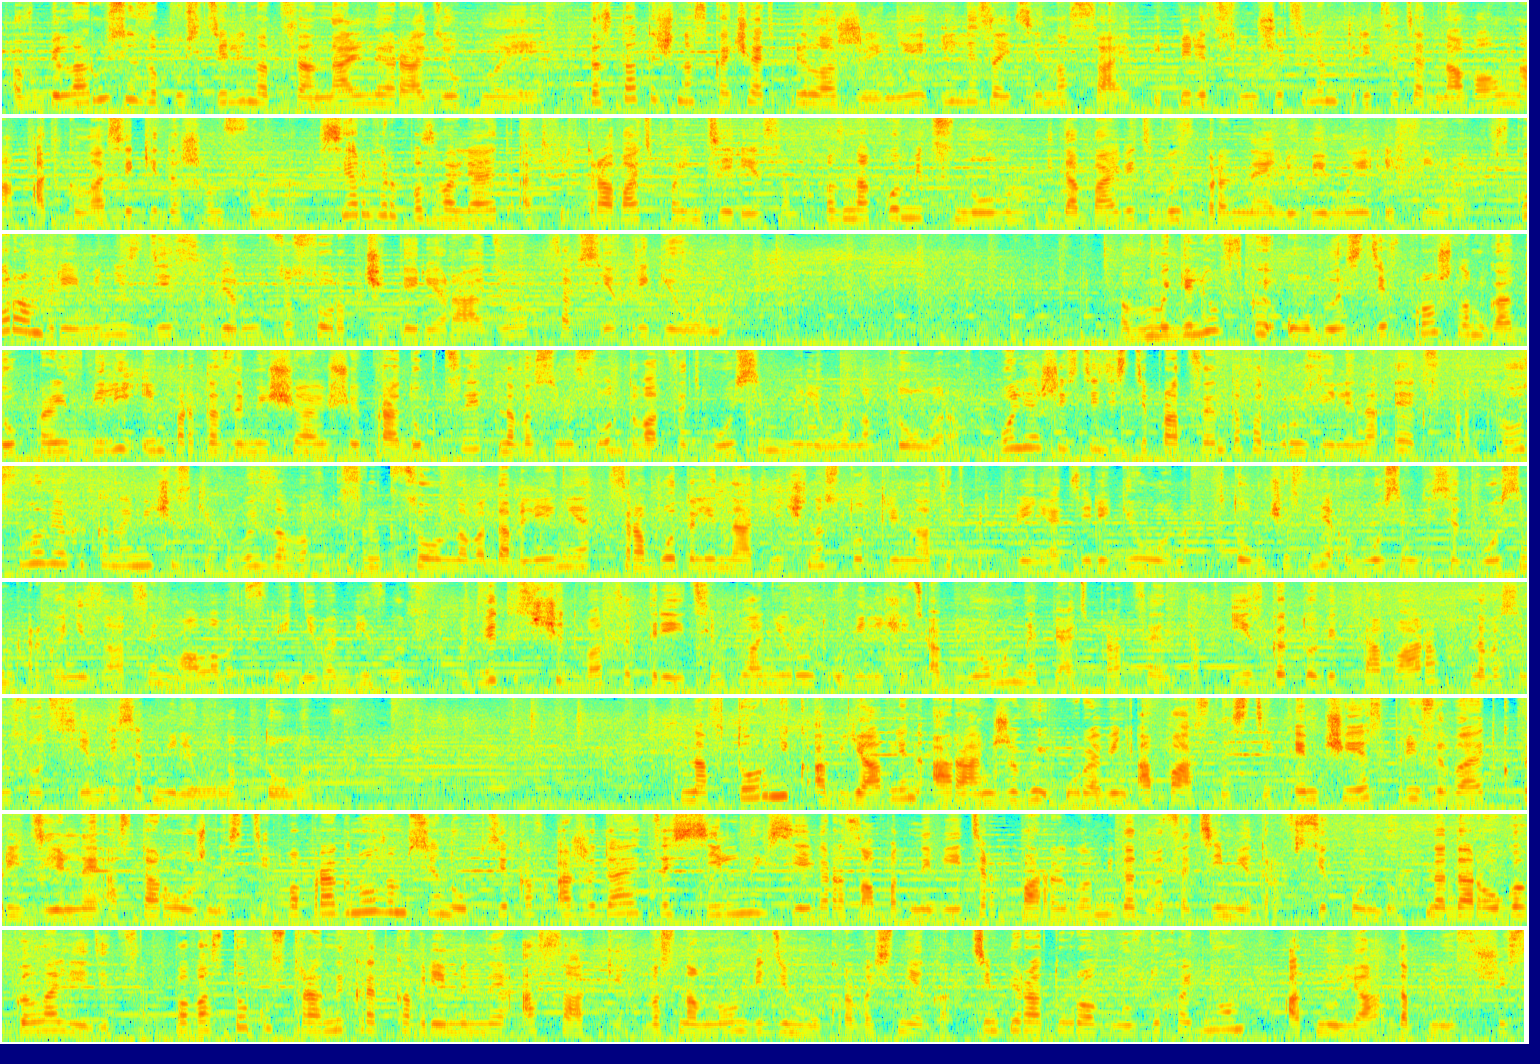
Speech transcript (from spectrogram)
В Беларуси запустили национальный радиоплеер. Достаточно скачать приложение или зайти на сайт, и перед слушателем 31 волна от классики до шансона. Сервер позволяет отфильтровать по интересам, познакомить с новым и добавить в избранные любимые эфиры. В скором времени здесь соберутся 44 радио со всех регионов. В Могилевской области в прошлом году произвели импортозамещающей продукции на 828 миллионов долларов. Более 60% отгрузили на экспорт. В условиях экономических вызовов и санкционного давления сработали на отлично 113 предприятий региона, в том числе 88 организаций малого и среднего бизнеса. В 2023 планируют увеличить объемы на 5% и изготовить товаров на 870 миллионов долларов. На вторник объявлен оранжевый уровень опасности. МЧС призывает к предельной осторожности. По прогнозам синоптиков ожидается сильный северо-западный ветер порывами до 20 метров в секунду. На дорогах гололедица. По востоку страны кратковременные осадки, в основном в виде мокрого снега. Температура воздуха днем от 0 до плюс 6.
